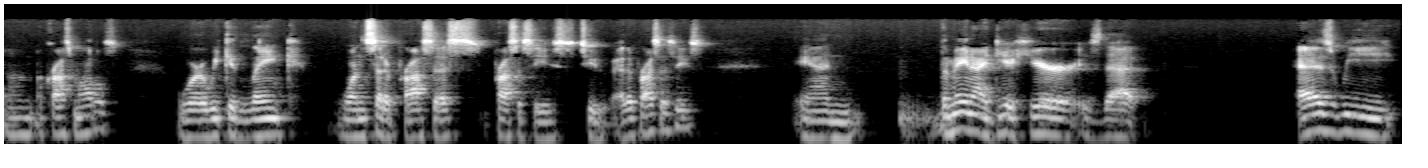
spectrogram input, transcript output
um, across models where we could link one set of process processes to other processes. And the main idea here is that as we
